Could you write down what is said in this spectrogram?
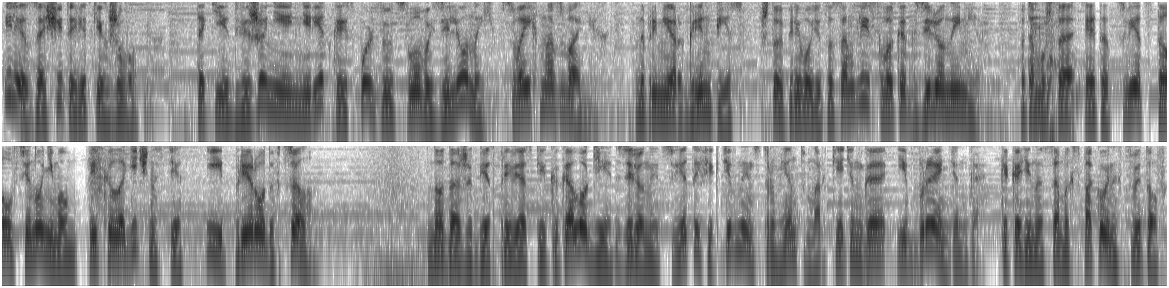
или с защитой редких животных. Такие движения нередко используют слово «зеленый» в своих названиях. Например, Greenpeace, что переводится с английского как «зеленый мир», потому что этот цвет стал синонимом экологичности и природы в целом. Но даже без привязки к экологии, зеленый цвет – эффективный инструмент маркетинга и брендинга. Как один из самых спокойных цветов,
